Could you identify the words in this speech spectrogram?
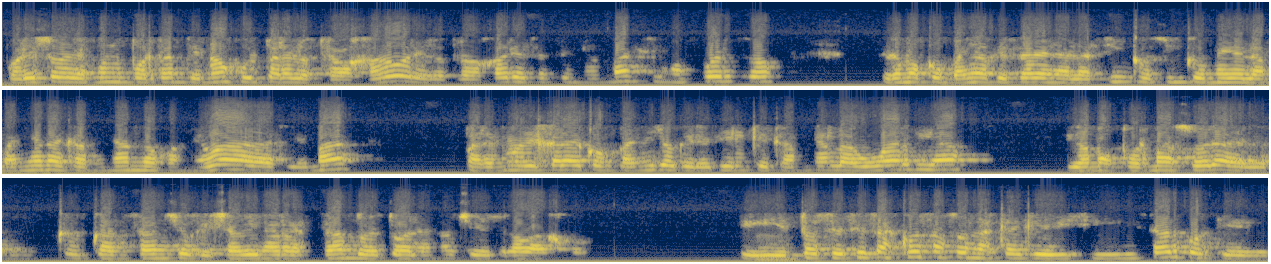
Por eso es muy importante no culpar a los trabajadores, los trabajadores hacen el máximo esfuerzo, tenemos compañeros que salen a las 5, 5 y media de la mañana caminando con nevadas y demás, para no dejar al compañero que le tienen que cambiar la guardia, digamos, por más horas de un cansancio que ya viene arrastrando de toda la noche de trabajo. Y mm. entonces esas cosas son las que hay que visibilizar porque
